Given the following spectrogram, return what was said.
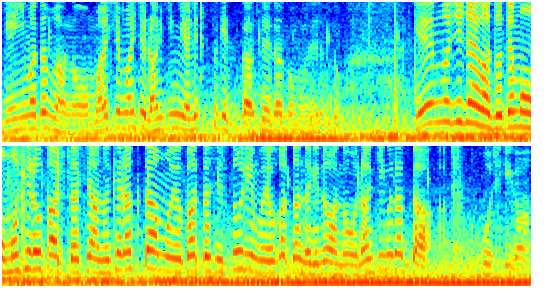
原因は多分あの毎週毎週ランキングやり続けてたせいだと思うんですけどゲーム自体はとても面白かったしあのキャラクターも良かったしストーリーも良かったんだけどあのランキングだった方式が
